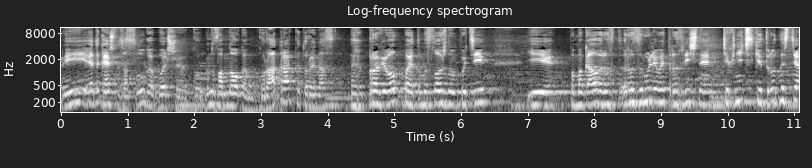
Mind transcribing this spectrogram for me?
И это, конечно, заслуга больше, ну, во многом куратора, который нас провел по этому сложному пути и помогал раз- разруливать различные технические трудности.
